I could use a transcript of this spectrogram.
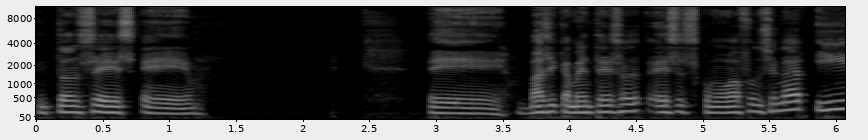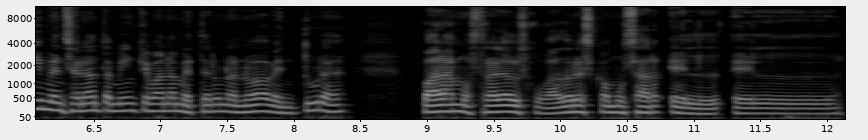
Entonces, básicamente eso, eso es como va a funcionar. Y mencionaron también que van a meter una nueva aventura para mostrarle a los jugadores cómo usar el, el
